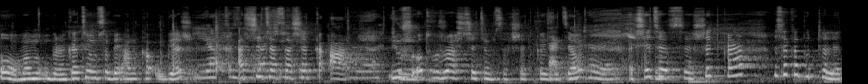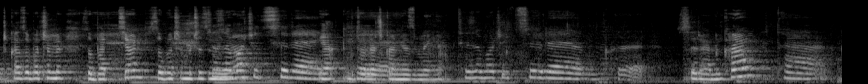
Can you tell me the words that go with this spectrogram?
O, mamy ubrankę. Ty ją sobie Anka ubierz. Chcę A trzecia saszetka. A, już otworzyłaś trzecią saszetkę, Tak, widzę. A trzecia saszetka to jest taka buteleczka. Zobaczymy. Zobaczcie. Zobaczymy, czy Chcę zmienia. zobaczyć syrenkę. Nie, buteleczka nie zmienia. Chcę zobaczyć syrenkę. Syrenka. Tak.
